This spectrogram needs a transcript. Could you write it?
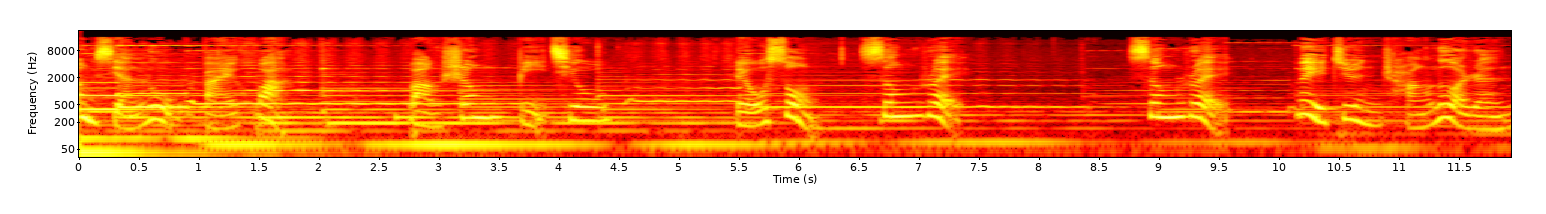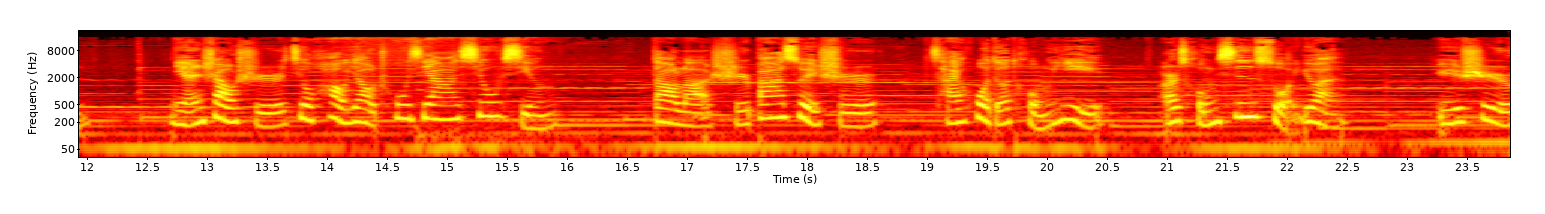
《圣贤录》白话，往生比丘，刘宋，僧瑞。僧瑞，魏郡长乐人，年少时就好要出家修行，到了十八岁时，才获得同意，而从心所愿。于是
